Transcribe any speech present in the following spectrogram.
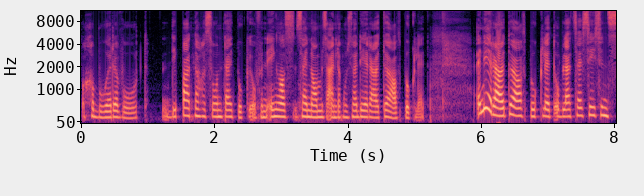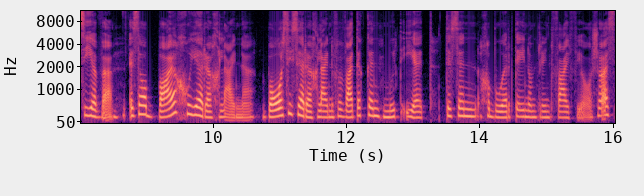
gebore word. Die pad na gesondheid boekie of in Engels sy naam is eintlik ons nou die Road to Health booklet. In die Road to Health booklet op bladsy 6 en 7 is daar baie goeie riglyne, basiese riglyne vir wat 'n kind moet eet tussen geboorte en omtrent 5 jaar. So as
